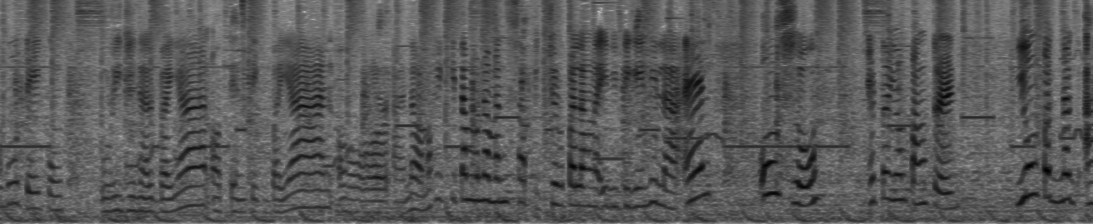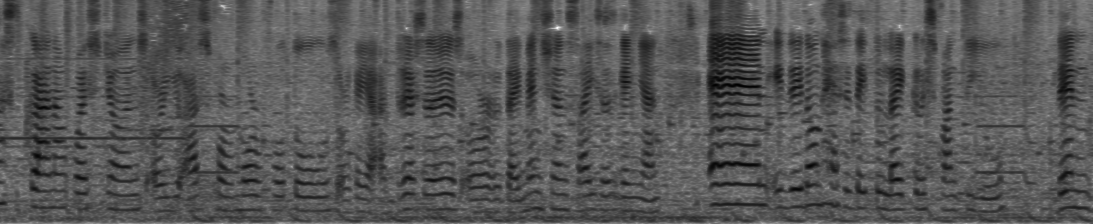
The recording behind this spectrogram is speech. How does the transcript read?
mabuti kung original ba yan, authentic ba yan, or ano. Makikita mo naman sa picture pa lang na ibibigay nila. And also, ito yung pang third, yung pag nag-ask ka ng questions or you ask for more photos or kaya addresses or dimensions, sizes, ganyan, and if they don't hesitate to like respond to you, then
